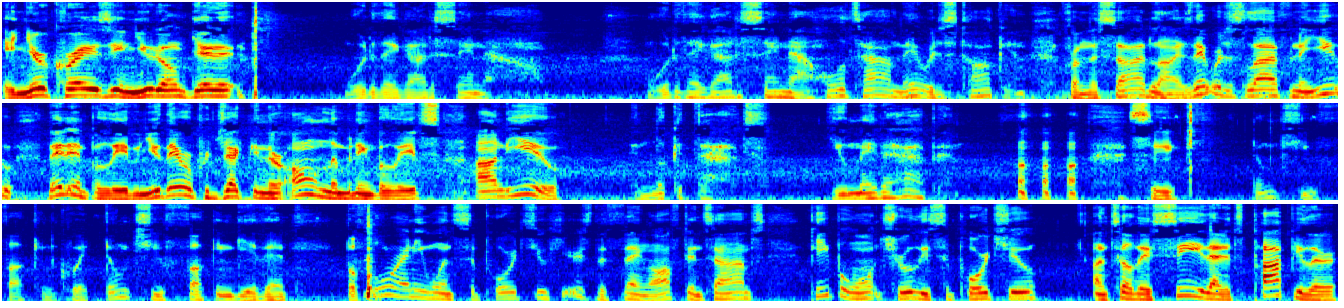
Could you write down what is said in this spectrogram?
and you're crazy and you don't get it. What do they got to say now? What do they got to say now? Whole time they were just talking from the sidelines. They were just laughing at you. They didn't believe in you. They were projecting their own limiting beliefs onto you. And look at that. You made it happen. See, don't you fucking quit. Don't you fucking give in. Before anyone supports you, here's the thing. Oftentimes, people won't truly support you until they see that it's popular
